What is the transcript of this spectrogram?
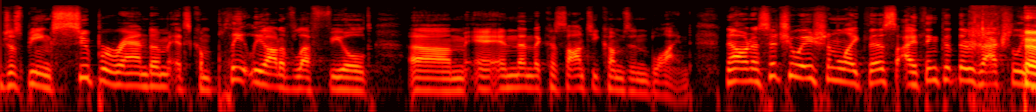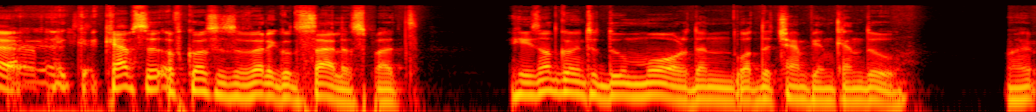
just being super random. It's completely out of left field. Um, and, and then the K'Sante comes in blind. Now, in a situation like this, I think that there's actually Yeah, better uh, Caps, of course, is a very good Sylas, but he's not going to do more than what the champion can do, right?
